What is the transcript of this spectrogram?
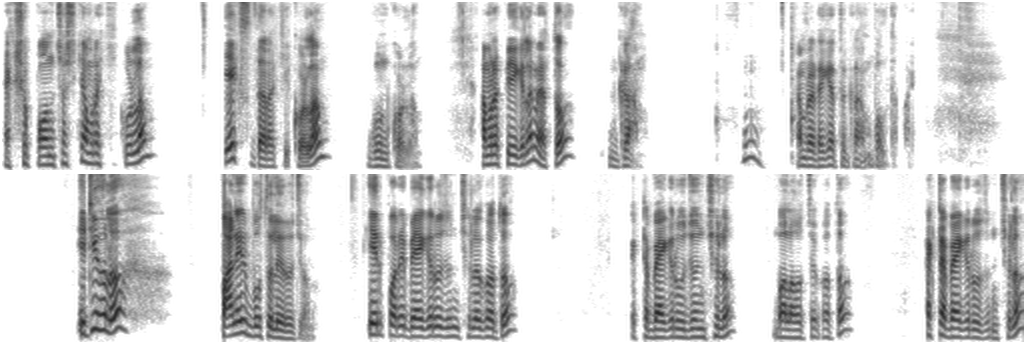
একশো পঞ্চাশকে আমরা কি করলাম? এক্স দ্বারা কি করলাম? গুণ করলাম। আমরা পেয়ে গেলাম এত গ্রাম। হুম, আমরা এটাকে এত গ্রাম বলতে পারি। এটি হলো পানির বোতলের ওজন। এরপরে ব্যাগের ওজন ছিল কত? একটা ব্যাগের ওজন ছিল, বলা হচ্ছে কত? একটা ব্যাগের ওজন ছিল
